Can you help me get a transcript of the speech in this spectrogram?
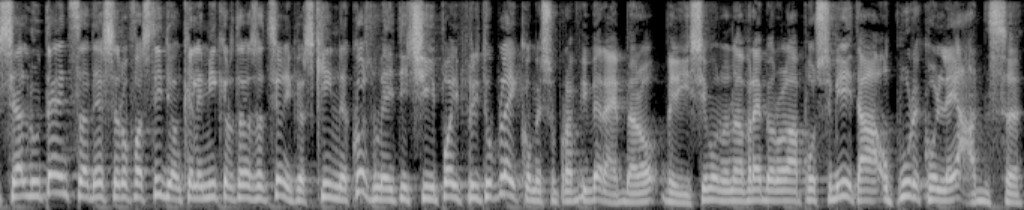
Se all'utenza dessero fastidio anche le microtransazioni per skin cosmetici, poi free to play come sopravviverebbero? Verissimo, non avrebbero la possibilità, oppure con le ads,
